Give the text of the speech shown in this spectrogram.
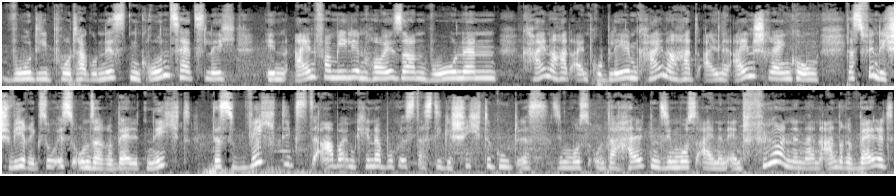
wo die Protagonisten Protagonisten grundsätzlich in Einfamilienhäusern wohnen. Keiner hat ein Problem, keiner hat eine Einschränkung. Das finde ich schwierig. So ist unsere Welt nicht. Das Wichtigste aber im Kinderbuch ist, dass die Geschichte gut ist. Sie muss unterhalten, sie muss einen entführen in eine andere Welt.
